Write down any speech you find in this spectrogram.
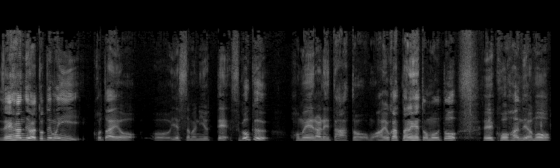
前半ではとてもいい答えをイエス様に言ってすごく褒められたとあよかったねと思うと、えー、後半ではも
